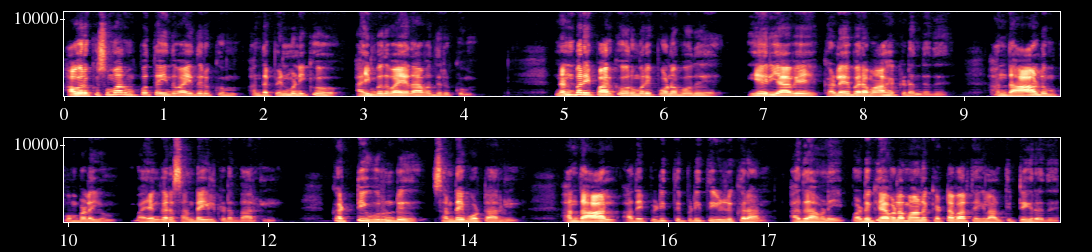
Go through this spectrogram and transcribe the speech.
அவருக்கு சுமார் முப்பத்தைந்து வயது இருக்கும் அந்த பெண்மணிக்கோ ஐம்பது வயதாவது இருக்கும். நண்பரை பார்க்க ஒரு முறை போனபோது ஏரியாவே கலேபரமாக கிடந்தது. அந்த ஆளும் பொம்பளையும் பயங்கர சண்டையில் கிடந்தார்கள். கட்டி உருண்டு சண்டை போட்டார்கள். அந்த ஆள் அதை பிடித்து பிடித்து இழுக்கிறான். அது அவனை படுகேவலமான கெட்ட வார்த்தைகளால் திட்டுகிறது.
